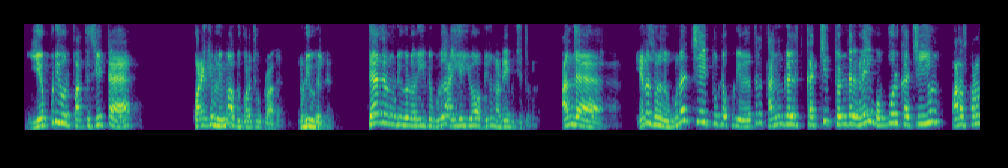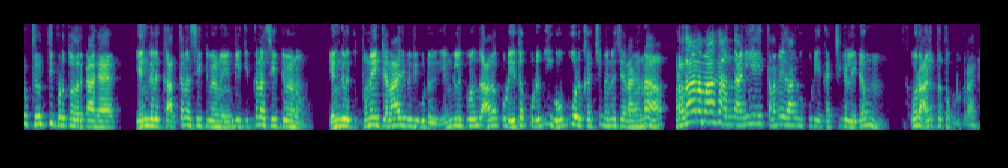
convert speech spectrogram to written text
எப்படி ஒரு பத்து சீட்டை குறைக்க முடியுமோ அப்படி குறைச்சு விட்டுருவாங்க. முடிவுகள்ல. தேர்தல் முடிவுகள் வருகின்ற பொழுது ஐயோ அப்படின்னு மண்டையை பிடிச்சிட்டு இருக்கணும். அந்த என்ன சொல்றது உணர்ச்சியை தூண்டக்கூடிய விதத்துல தங்கள் கட்சி தொண்டர்களை ஒவ்வொரு கட்சியும் பரஸ்பரம் திருப்திப்படுத்துவதற்காக எங்களுக்கு அத்தனை சீட்டு வேணும் எங்களுக்கு இத்தனை சீட்டு வேணும் எங்களுக்கு துணை ஜனாதிபதி கொடு எங்களுக்கு வந்து அதை கொடு இதை கொடுன்னு ஒவ்வொரு கட்சியும் என்ன செய்யறாங்கன்னா பிரதானமாக அந்த அணியை தலைமை தாங்கக்கூடிய கட்சிகளிடம் ஒரு அழுத்தத்தை கொடுக்குறாங்க.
